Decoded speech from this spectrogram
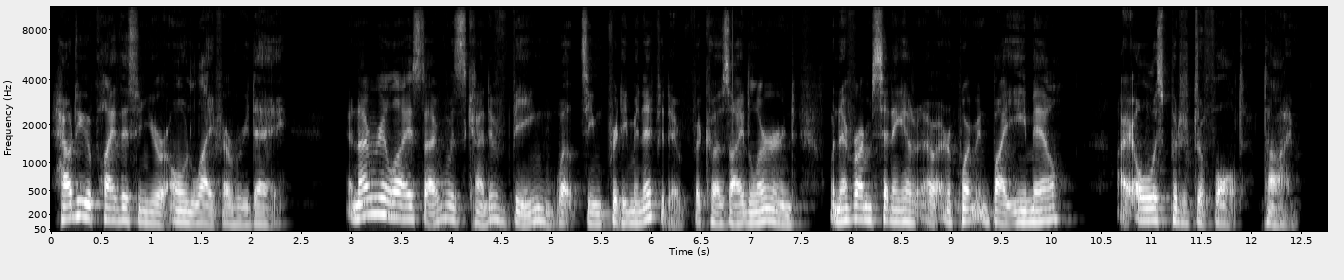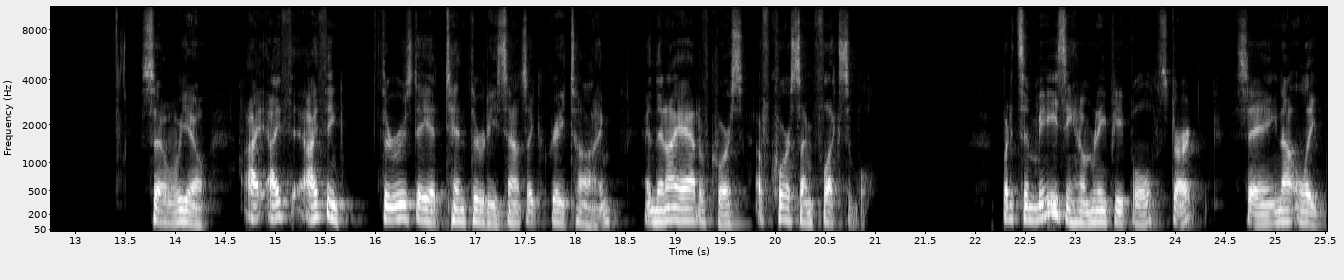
how do you apply this in your own life every day? And I realized I was kind of being what seemed pretty manipulative because I learned whenever I'm setting out an appointment by email, I always put a default time. So, you know, I I, th- I think Thursday at 10:30 sounds like a great time. And then I add, of course, of course I'm flexible. But it's amazing how many people start saying not only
